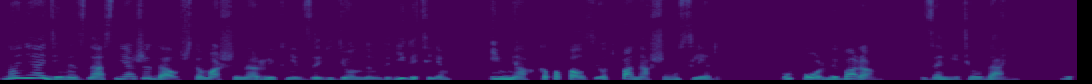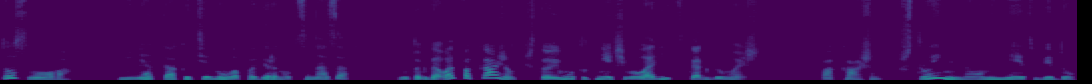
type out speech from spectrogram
Но ни один из нас не ожидал, что машина рыкнет заведенным двигателем и мягко поползет по нашему следу. Упорный баран, заметил Даня. Не то слово. Меня так и тянуло повернуться назад. Ну так давай покажем, что ему тут нечего ловить, как думаешь? Покажем, что именно он имеет в виду.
